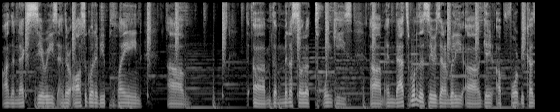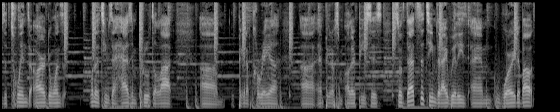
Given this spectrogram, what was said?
on the next series, and they're also going to be playing um, um, the Minnesota Twinkies, um, and that's one of the series that I'm really uh, getting up for because the Twins are the ones, one of the teams that has improved a lot, um, picking up Correa uh, and picking up some other pieces. So that's the team that I really am worried about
